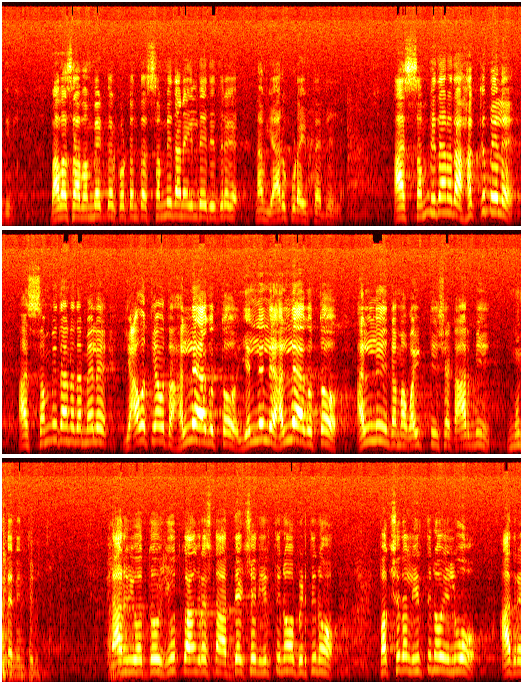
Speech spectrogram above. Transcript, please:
ಇದ್ದೀವಿ ಬಾಬಾ ಸಾಹೇಬ್ ಅಂಬೇಡ್ಕರ್ ಕೊಟ್ಟಂಥ ಸಂವಿಧಾನ ಇಲ್ಲದೇ ಇದ್ದಿದ್ರೆ ನಾವು ಯಾರೂ ಕೂಡ ಇರ್ತಾ ಇರಲಿಲ್ಲ. ಆ ಸಂವಿಧಾನದ ಹಕ್ಕು ಮೇಲೆ, ಆ ಸಂವಿಧಾನದ ಮೇಲೆ ಯಾವತ್ತಾವತ್ತು ಯಾವತ್ತು ಹಲ್ಲೆ ಆಗುತ್ತೋ, ಎಲ್ಲೆಲ್ಲಿ ಹಲ್ಲೆ ಆಗುತ್ತೋ, ಅಲ್ಲಿ ನಮ್ಮ ವೈಟ್ ಟಿ ಶರ್ಟ್ ಆರ್ಮಿ ಮುಂದೆ ನಿಂತಿರುತ್ತೆ. ನಾನು ಇವತ್ತು ಯೂತ್ ಕಾಂಗ್ರೆಸ್ನ ಅಧ್ಯಕ್ಷನ ಇರ್ತೀನೋ ಬಿಡ್ತೀನೋ, ಪಕ್ಷದಲ್ಲಿ ಇರ್ತೀನೋ ಇಲ್ವೋ, ಆದರೆ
